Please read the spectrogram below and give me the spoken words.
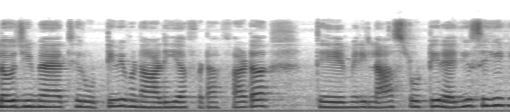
ਲਓ ਜੀ, ਮੈਂ ਇੱਥੇ ਰੋਟੀ ਵੀ ਬਣਾ ਲਈ ਆ ਫਟਾਫਟ ਤੇ ਮੇਰੀ ਲਾਸਟ ਰੋਟੀ ਰਹਿ ਗਈ ਸੀਗੀ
